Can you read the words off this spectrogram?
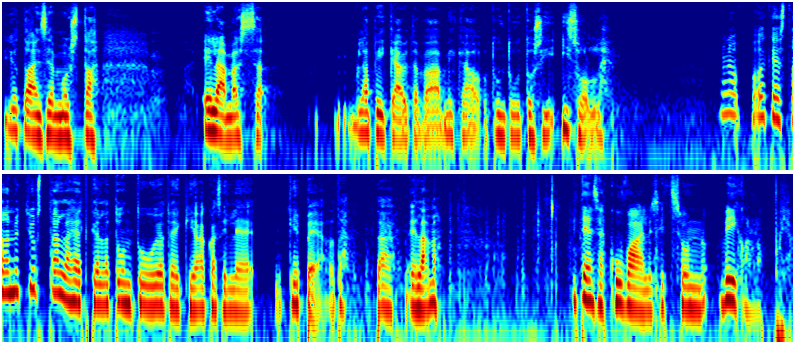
jotain semmoista elämässä läpikäytävää, mikä tuntuu tosi isolle? No oikeastaan nyt just tällä hetkellä tuntuu jotenkin aika sille kepeältä tämä elämä. Miten sä kuvailisit sun viikonloppuja?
